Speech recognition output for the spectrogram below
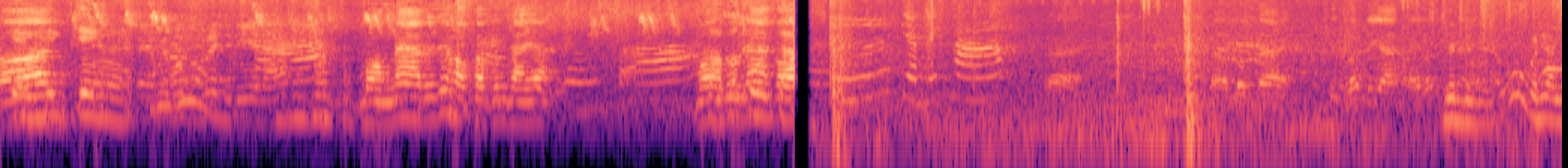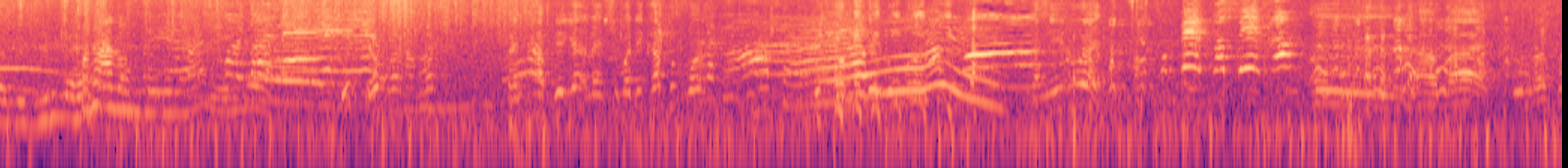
ก่อนจริงๆเลยมองหน้าดูสิขอบขอบคุณใครอะมองดูหน้าก่อน เจ็บไหมคะ ได้ ได้ลงได้ถึงรถหรือยังไหนรถเย็นดีนะโอ้วันนี้เราดูยิ้มเลยคนอารมณ์ดีนะหมดเลยเดี๋ยวก่อนแฟนคลับเยอะแยะเลยสวัสดีครับทุกคนโอ้ยทางนี้ด้วยเป๊ะก็เป๊ะก็เออเอาไปดูรถไป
